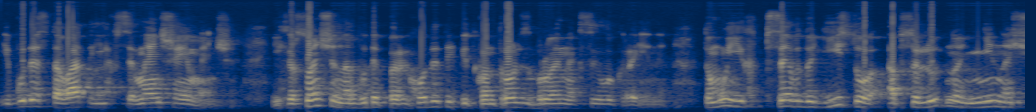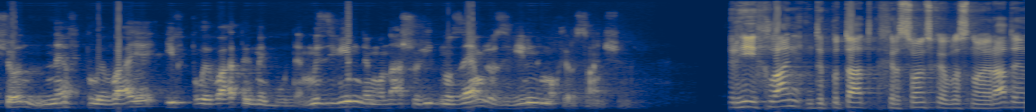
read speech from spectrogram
і буде ставати їх все менше і менше. І Херсонщина буде переходити під контроль Збройних сил України. Тому їх псевдодійство абсолютно ні на що не впливає і впливати не буде. Ми звільнимо нашу рідну землю, звільнимо Херсонщину. Сергій Хлань, депутат Херсонської обласної ради.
